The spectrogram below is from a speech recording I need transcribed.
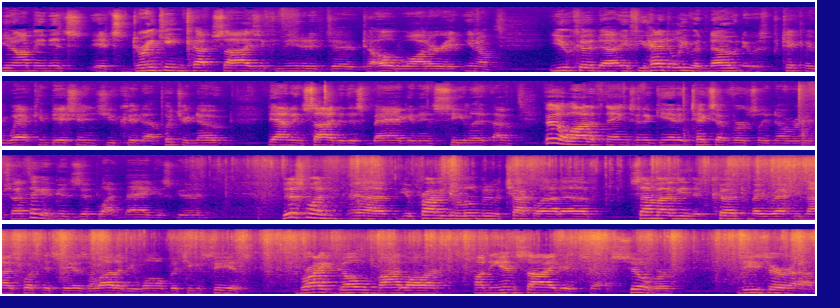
you know I mean it's it's drinking cup size if you needed it to to hold water. It you know. You could, uh, if you had to leave a note and it was particularly wet conditions, you could uh, put your note down inside of this bag and then seal it. Um, there's a lot of things, and again, it takes up virtually no room. So I think a good Ziploc bag is good. This one, uh, you'll probably get a little bit of a chuckle out of. Some of you that cook may recognize what this is. A lot of you won't, but you can see it's bright gold mylar. On the inside, it's uh, silver. These are uh,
